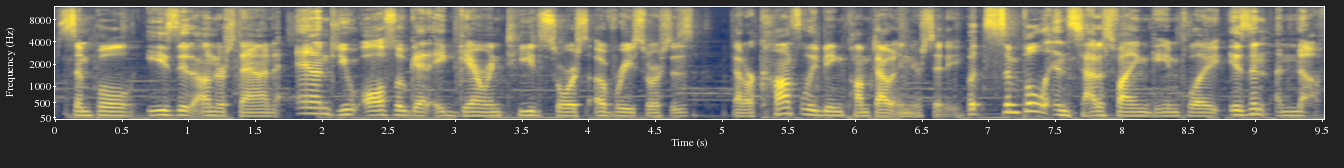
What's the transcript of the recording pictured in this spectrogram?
simple easy to understand and you also get a guaranteed source of resources that are constantly being pumped out in your city. But simple and satisfying gameplay isn't enough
